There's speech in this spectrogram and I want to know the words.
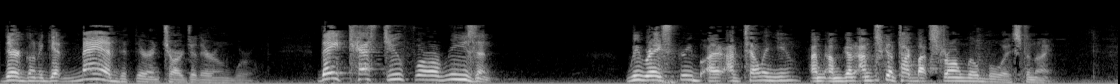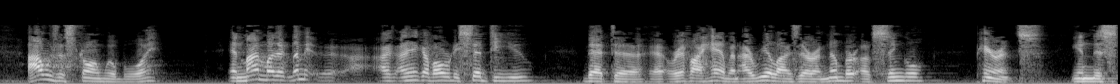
they're going to get mad that they're in charge of their own world. They test you for a reason. We raised three. I, am telling you, I'm, I'm, gonna, I'm just going to talk about strong-willed boys tonight. I was a strong-willed boy, and my mother. Let me. I, I think I've already said to you that, uh, or if I haven't, I realize there are a number of single parents in this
